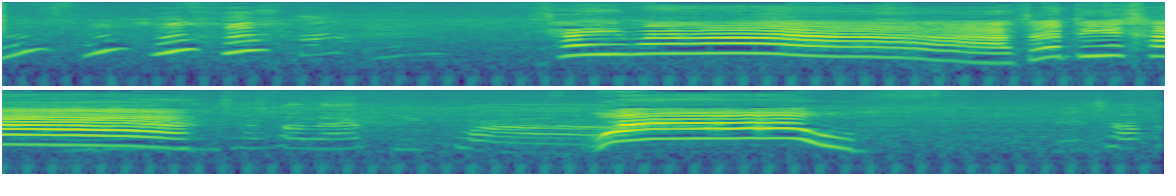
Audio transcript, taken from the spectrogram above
ฮึฮึฮึฮึใครมา สวัสดีค่ะ ช็อกโกแลตดีกว่า ว้าว มีช็อกโก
